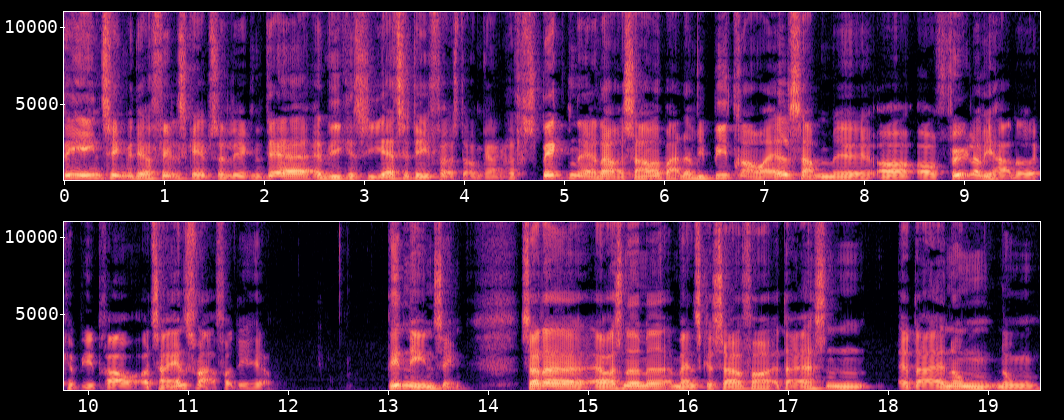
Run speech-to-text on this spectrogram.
det er en ting ved det her fællesskabsanlæggende, det er, at vi kan sige ja til det i første omgang. Respekten er der, og samarbejdet, og vi bidrager alle sammen med, og, og føler, at vi har noget, der kan bidrage, og tager ansvar for det her. Det er den ene ting. Så er der er også noget med, at man skal sørge for, at der er sådan, at der er nogle, nogle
